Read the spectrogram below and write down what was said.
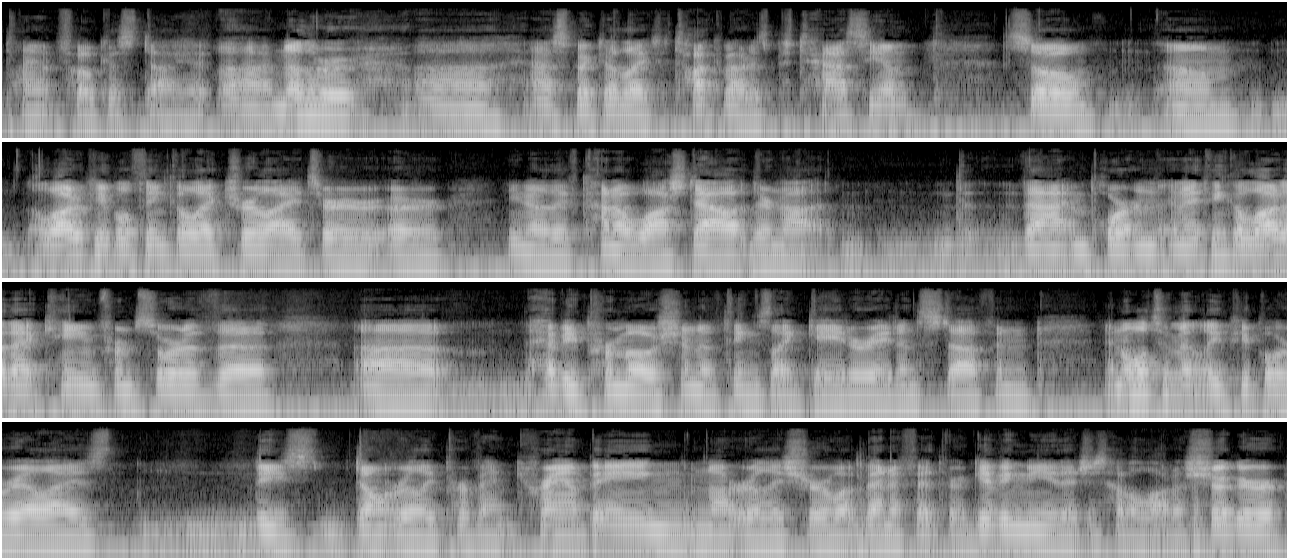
plant-focused diet. Uh, another uh, aspect I'd like to talk about is potassium. So um, a lot of people think electrolytes are, are you know they've kind of washed out. They're not th- that important, and I think a lot of that came from sort of the uh, heavy promotion of things like Gatorade and stuff, and and ultimately people realized these don't really prevent cramping. I'm not really sure what benefit they're giving me. They just have a lot of sugar,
